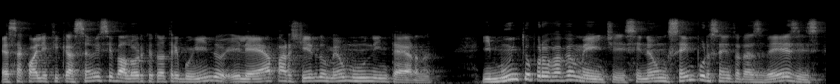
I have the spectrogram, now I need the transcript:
essa qualificação, esse valor que eu estou atribuindo, ele é a partir do meu mundo interno. E muito provavelmente, se não 100% das vezes,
